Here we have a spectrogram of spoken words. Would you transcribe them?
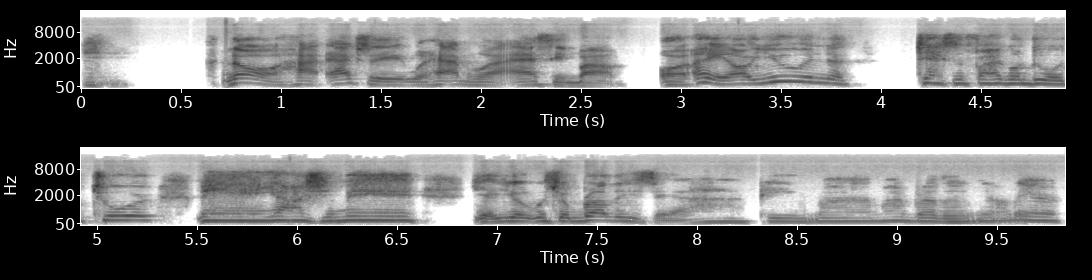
no, actually, what happened was I asked him about, or hey, are you in the Jackson Five gonna do a tour? Man, y'all should, man. Yeah, you with your brother. He said, ah, Pete, my, my brother, you know, they're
